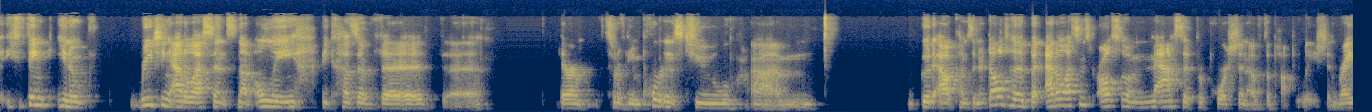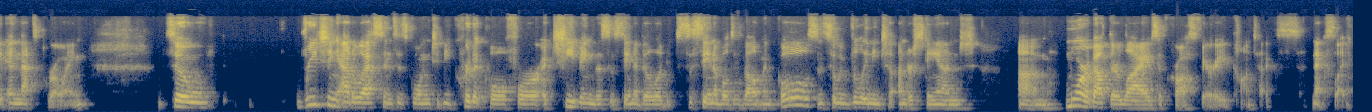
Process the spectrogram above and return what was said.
I think, you know, reaching adolescence not only because of the, the their sort of the importance to um, good outcomes in adulthood, but adolescents are also a massive proportion of the population, right? And that's growing. So reaching adolescence is going to be critical for achieving the sustainability sustainable development goals and so we really need to understand um, more about their lives across varied contexts next slide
